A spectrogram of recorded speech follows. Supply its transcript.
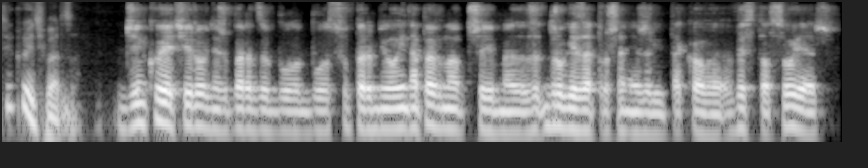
Dziękuję Ci bardzo. Dziękuję Ci również bardzo, było, było super miło i na pewno przyjmę drugie zaproszenie, jeżeli takowe wystosujesz.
